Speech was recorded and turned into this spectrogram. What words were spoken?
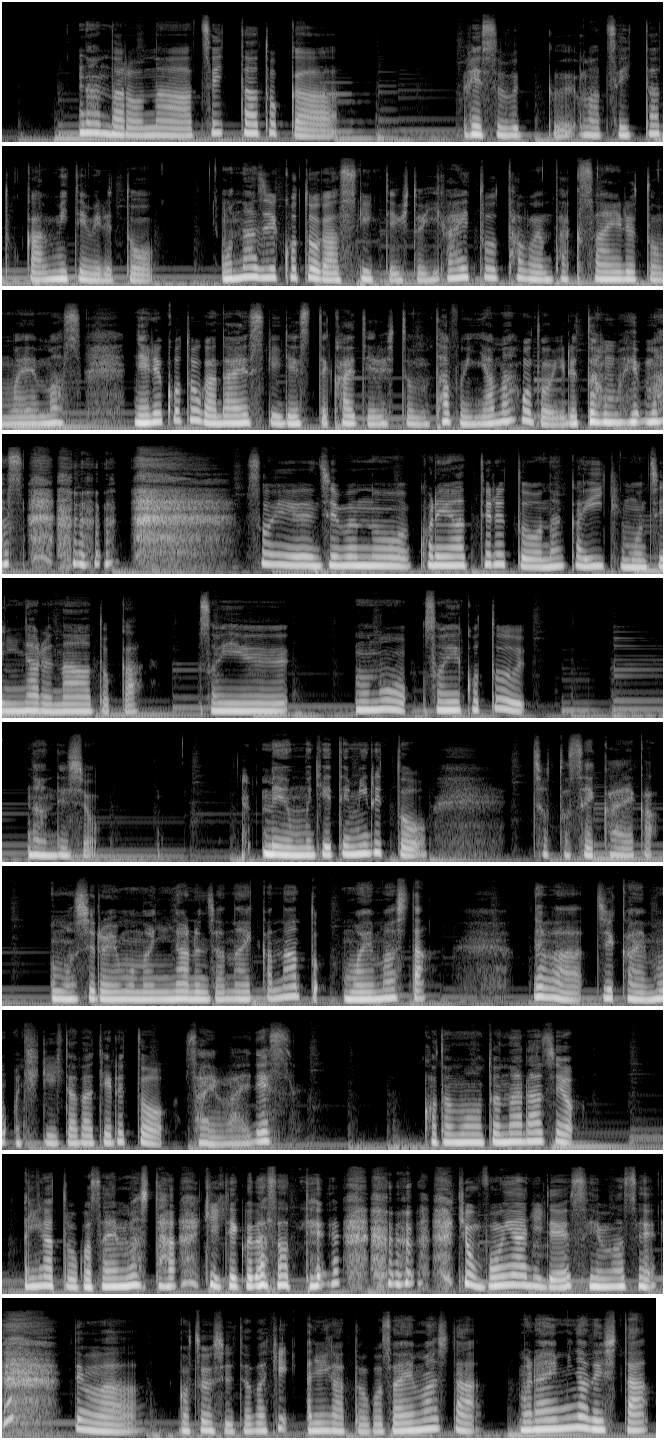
なんだろうなツイッターとかフェイスブックまあツイッターとか見てみると同じことが好きっていう人意外と多分たくさんいると思います。寝ることが大好きですって書いてる人も多分山ほどいると思います。そういう自分のこれやってるとなんかいい気持ちになるなとかそういうものそういうことをなんでしょう。目を向けてみるとちょっと世界が面白いものになるんじゃないかなと思いました。では次回もお聴きいただけると幸いです。子供大人ラジオありがとうございました。聞いてくださって。今日ぼんやりですいません。ではご聴取いただきありがとうございました。村井美奈でした。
